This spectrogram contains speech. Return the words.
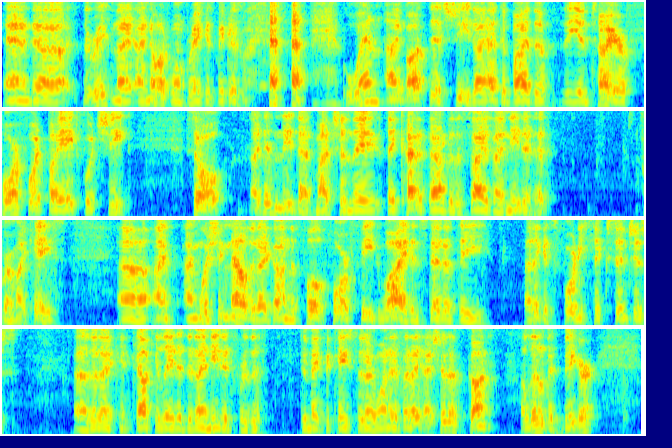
And uh, the reason I, I know it won't break is because when I bought this sheet, I had to buy the, the entire 4 foot by 8 foot sheet. So I didn't need that much, and they, they cut it down to the size I needed it for my case. Uh, I'm, I'm wishing now that I'd gone the full 4 feet wide instead of the, I think it's 46 inches uh, that I calculated that I needed for the to make the case that I wanted, but I, I should have gone a little bit bigger,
